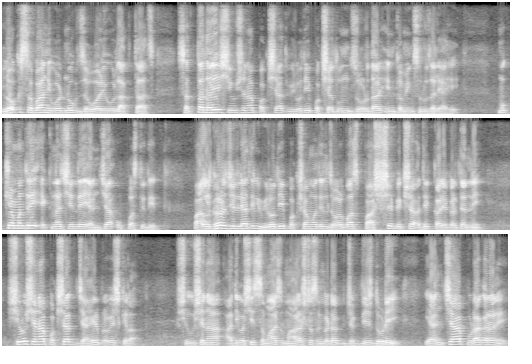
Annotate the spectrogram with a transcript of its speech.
लोकसभा निवडणूक जवळ येऊ लागताच सत्ताधारी शिवसेना पक्षात विरोधी पक्षातून जोरदार इन्कमिंग सुरू झाले आहे. मुख्यमंत्री एकनाथ शिंदे यांच्या उपस्थितीत पालघर जिल्ह्यातील विरोधी पक्षामधील जवळपास पाचशेपेक्षा अधिक कार्यकर्त्यांनी शिवसेना पक्षात जाहीर प्रवेश केला. शिवसेना आदिवासी समाज महाराष्ट्र संघटक जगदीश धोडी यांच्या पुढाकाराने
